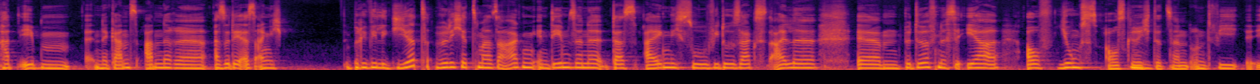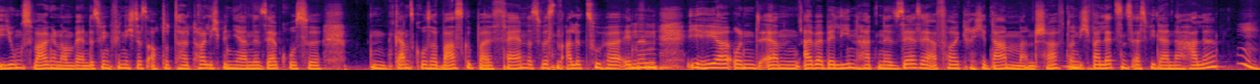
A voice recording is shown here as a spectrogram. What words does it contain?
hat eben eine ganz andere, also der ist eigentlich privilegiert, würde ich jetzt mal sagen, in dem Sinne, dass eigentlich so, wie du sagst, alle ähm, Bedürfnisse eher auf Jungs ausgerichtet mhm. sind und wie Jungs wahrgenommen werden. Deswegen finde ich das auch total toll. Ich bin ja eine sehr große ein ganz großer Basketball-Fan, das wissen alle ZuhörerInnen mhm. hier. Und ähm, Alba Berlin hat eine sehr, sehr erfolgreiche Damenmannschaft. Und ich war letztens erst wieder in der Halle. Mhm.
